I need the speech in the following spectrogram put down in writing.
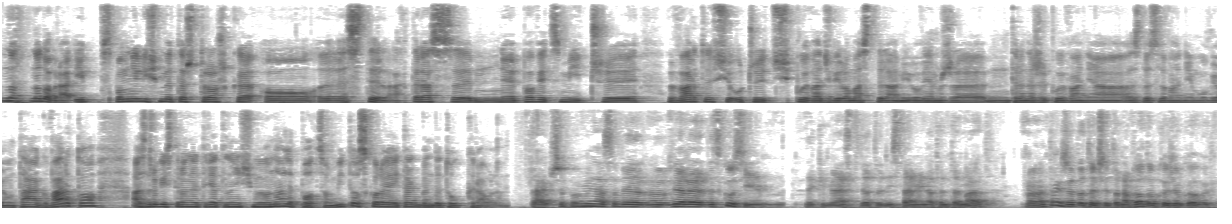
No, no dobra, i wspomnieliśmy też troszkę o e, stylach. Teraz e, powiedz mi, czy warto się uczyć pływać wieloma stylami, bo wiem, że trenerzy pływania zdecydowanie mówią tak, warto, a z drugiej strony triatloniści mówią, no ale po co mi to, skoro ja i tak będę tu kraulem. Tak, przypomina sobie wiele dyskusji, jakie miałem z triatlonistami na ten temat. No, także dotyczy to nawrotów koziołkowych.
